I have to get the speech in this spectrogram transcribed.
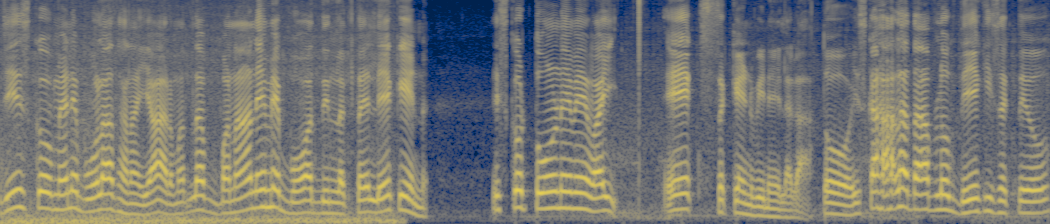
जिसको मैंने बोला था ना यार मतलब बनाने में बहुत दिन लगता है, लेकिन इसको तोड़ने में भाई, एक सेकेंड भी नहीं लगा। तो इसका हालत आप लोग देख ही सकते हो।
